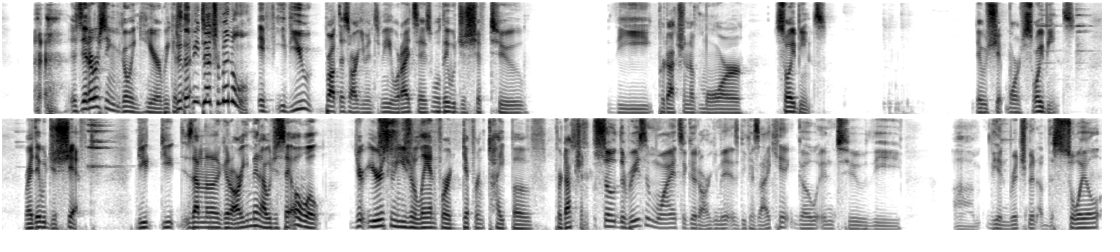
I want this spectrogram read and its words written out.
it's interesting going here because Dude, that'd be detrimental. if if you brought this argument to me, what I'd say is, well, they would just shift to the production of more soybeans. They would ship more soybeans, right? They would just shift. Do you, do you, is that not a good argument? I would just say, oh well, you're, you're just going to use your land for a different type of production. So the reason why it's a good argument is because I can't go into the um, the enrichment of the soil.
